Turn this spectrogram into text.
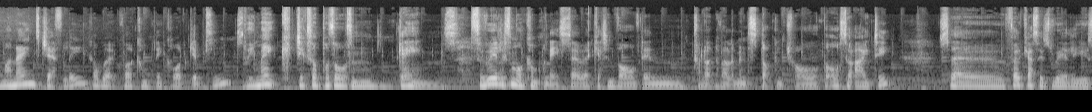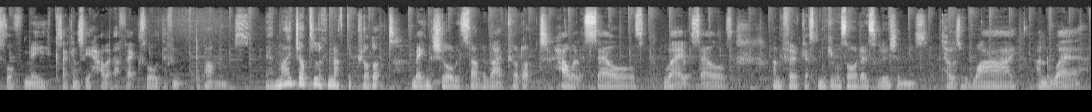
My name's Geoff Lee. I work for a company called Gibsons. We make jigsaw puzzles and games. It's a really small company, so I get involved in product development, stock control, but also IT. So Phocas is really useful for me because I can see how it affects all different departments. Yeah, my job's looking after product, making sure we sell the right product, how well it sells, where it sells, and Phocas can give us all those solutions, tell us why and where.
